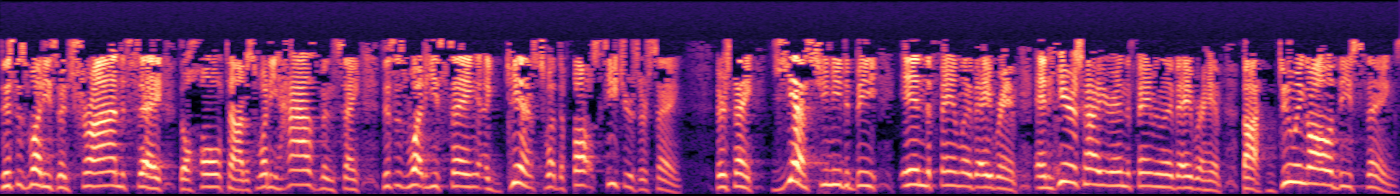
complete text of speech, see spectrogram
This is what he's been trying to say the whole time. It's what he has been saying. This is what he's saying against what the false teachers are saying. They're saying, yes, you need to be in the family of Abraham. And here's how you're in the family of Abraham by doing all of these things.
